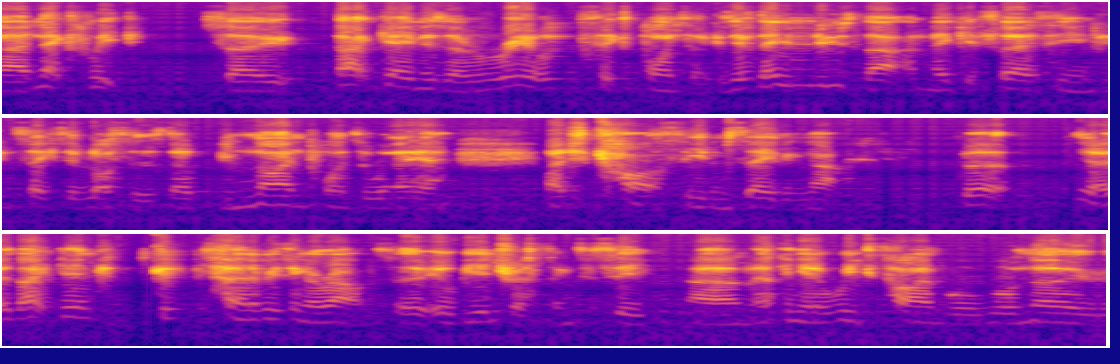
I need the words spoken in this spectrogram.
uh, next week. So that game is a real six-pointer because if they lose that and make it 13 consecutive losses, they'll be nine points away. I just can't see them saving that. But you know that game could, could turn everything around. So it'll be interesting to see. Um, I think in a week's time we'll, we'll know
